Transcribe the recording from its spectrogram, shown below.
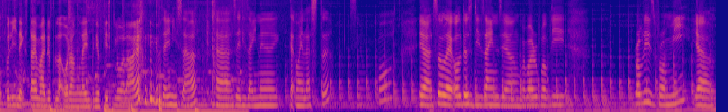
Hopefully next time ada pula orang lain punya face keluar lah eh. Saya Nisa. Uh, saya designer kat My Luster, Singapore. Yeah, so like all those designs yang baru-baru probably probably is from me. Yeah.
